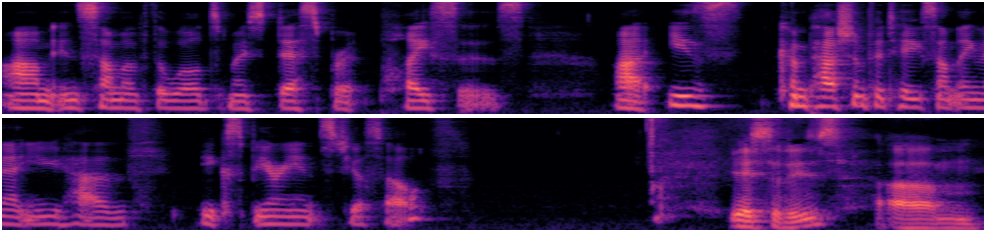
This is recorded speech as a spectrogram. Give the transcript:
um, in some of the world's most desperate places. Uh, is compassion fatigue something that you have experienced yourself? Yes, it is. Um,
